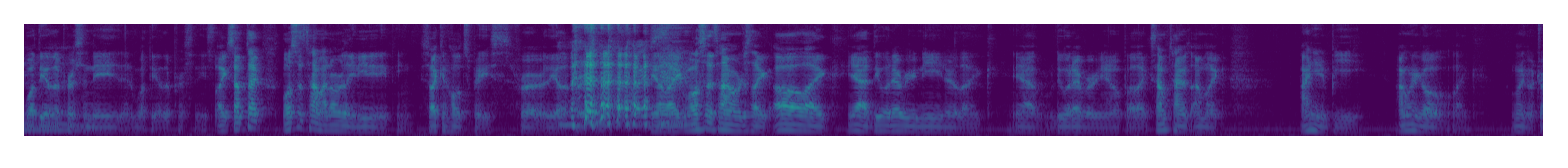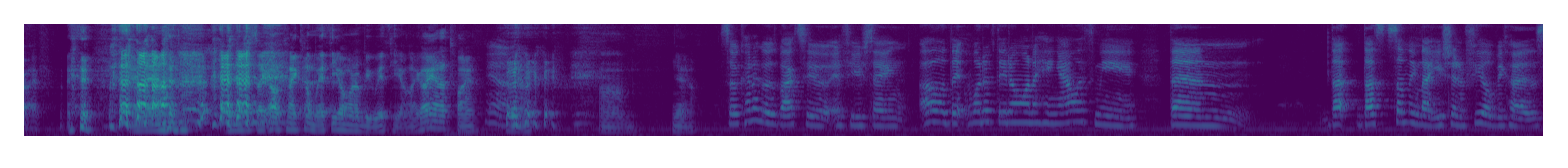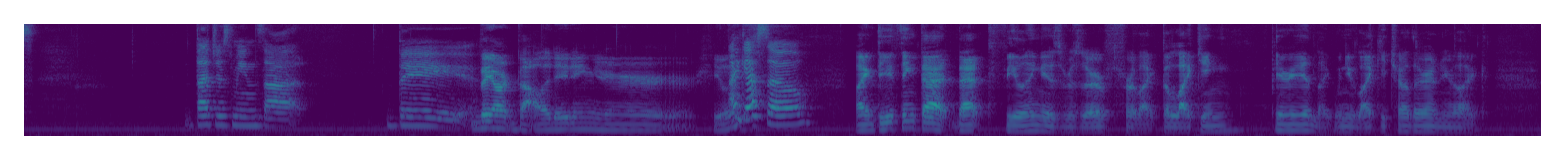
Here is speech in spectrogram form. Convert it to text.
what the other Mm. person needs and what the other person needs. Like sometimes, most of the time, I don't really need anything, so I can hold space for the other person. you know, like most of the time I'm just like, oh, like yeah, do whatever you need, or like yeah, do whatever, you know. But like sometimes I'm like, I need to be. I'm gonna go like I'm gonna go drive, and then and then it's like, oh, can I come with you? I want to be with you. I'm like, oh yeah, that's fine. Yeah. Um, yeah, So it kind of goes back to if you're saying, "Oh, they, what if they don't want to hang out with me?" Then that that's something that you shouldn't feel because that just means that they. they aren't validating your feelings. I guess so. like, do you think that that feeling is reserved for like the liking period, like when you like each other and you're like,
